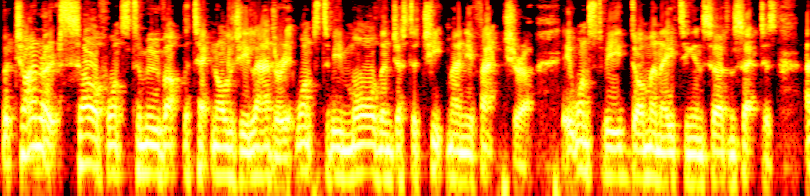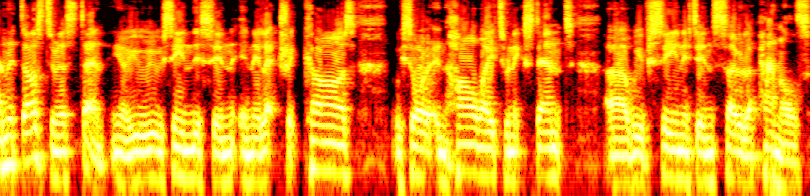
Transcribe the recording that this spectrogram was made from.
but China itself wants to move up the technology ladder. It wants to be more than just a cheap manufacturer. It wants to be dominating in certain sectors, and it does to an extent. You know, you've seen this in in electric cars. We saw it in Huawei to an extent. Uh, we've seen it in solar panels,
